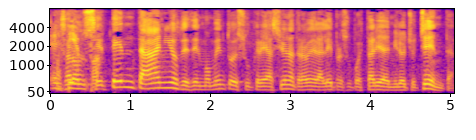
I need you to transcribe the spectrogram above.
El pasaron tiempo. 70 años desde el momento de su creación a través de la ley presupuestaria de 1880.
